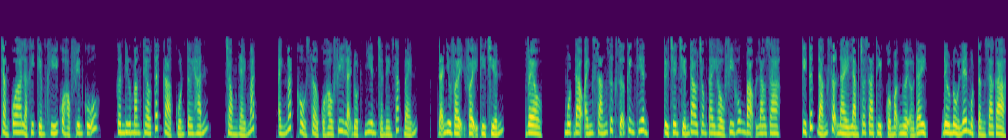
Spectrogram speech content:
Chẳng qua là khi kiếm khí của học viên cũ, gần như mang theo tất cả cuốn tới hắn, trong nháy mắt, ánh mắt khổ sở của Hầu Phi lại đột nhiên trở nên sắc bén. Đã như vậy vậy thì chiến. Vèo. Một đạo ánh sáng rực rỡ kinh thiên, từ trên chiến đao trong tay Hầu Phi hung bạo lao ra. Kỳ tức đáng sợ này làm cho da thịt của mọi người ở đây, đều nổi lên một tầng da gà.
